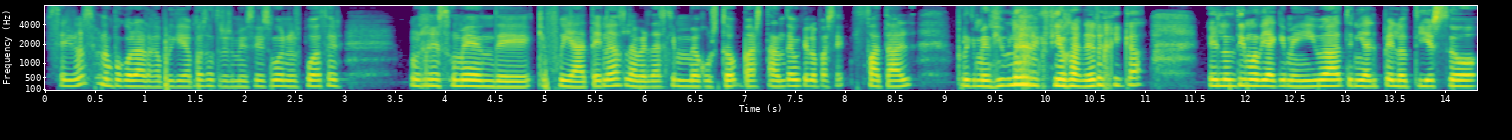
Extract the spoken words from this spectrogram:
sería una semana un poco larga porque ya han pasado tres meses. Bueno, os puedo hacer un resumen de que fui a Atenas. La verdad es que me gustó bastante, aunque lo pasé fatal, porque me dio una reacción alérgica. El último día que me iba tenía el pelo tieso,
